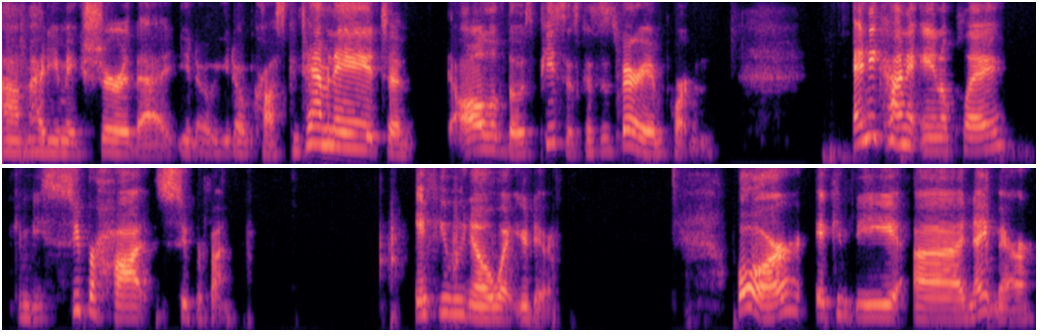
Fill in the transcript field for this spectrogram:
um, how do you make sure that you know you don't cross contaminate and all of those pieces because it's very important any kind of anal play can be super hot, super fun if you know what you're doing. Or it can be a nightmare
